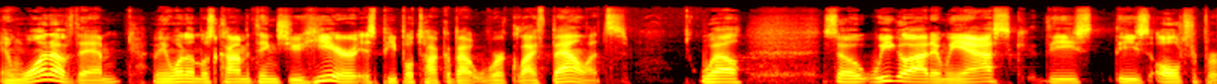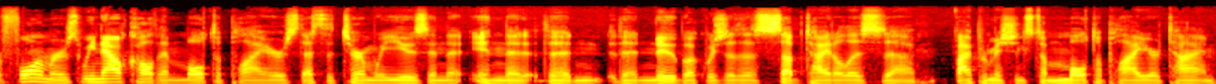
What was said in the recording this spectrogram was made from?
and one of them i mean one of the most common things you hear is people talk about work life balance well so we go out and we ask these these ultra performers. We now call them multipliers. That's the term we use in the in the the, the new book, which is a subtitle is uh, "Five Permissions to Multiply Your Time."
